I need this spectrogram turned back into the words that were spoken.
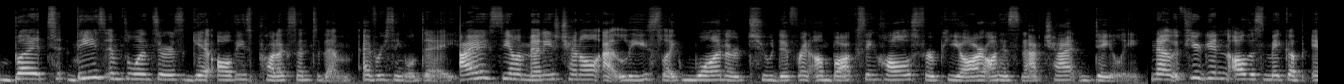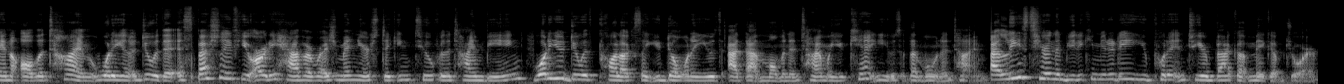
But these influencers get all these products sent to them every single day. I see on Manny's channel at least like one or two different unboxing hauls for PR on his Snapchat daily. Now, if you're getting all this makeup in all the time, what are you gonna do with it? Especially if you already have a regimen you're sticking to for the time being. What do you do with products that you don't wanna use at that moment in time or you can't use at that moment in time? At least here in the beauty community, you put it into your backup makeup drawer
